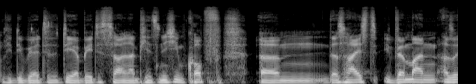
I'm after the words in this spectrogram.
die Diabeteszahlen habe ich jetzt nicht im Kopf. Ähm, das heißt, wenn man, also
